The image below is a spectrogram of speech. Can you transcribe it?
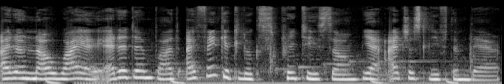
I don't know why I added them but I think it looks pretty so yeah I just leave them there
